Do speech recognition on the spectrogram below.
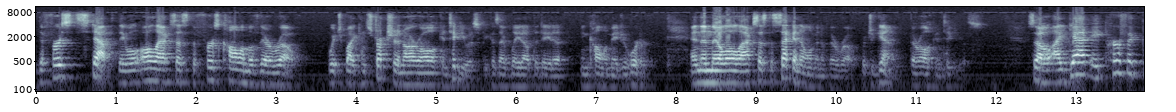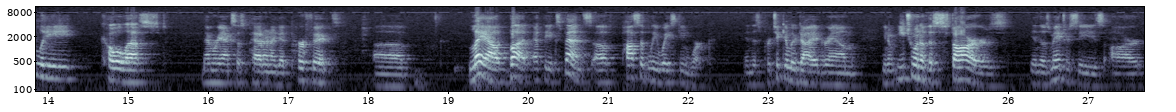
the first step, they will all access the first column of their row, which by construction are all contiguous because I've laid out the data in column major order. And then they'll all access the second element of their row, which again, they're all contiguous. So I get a perfectly coalesced memory access pattern. I get perfect uh, layout, but at the expense of possibly wasting work. In this particular diagram, you know, each one of the stars in those matrices are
